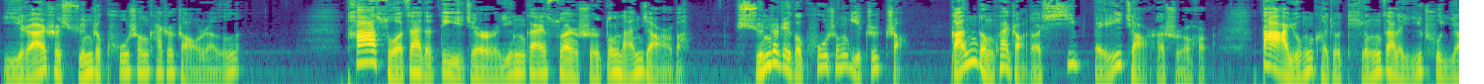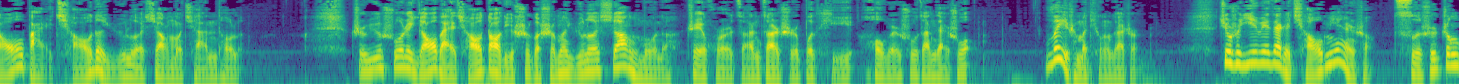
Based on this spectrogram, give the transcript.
已然是循着哭声开始找人了。他所在的地界儿应该算是东南角吧，循着这个哭声一直找。赶等快找到西北角的时候，大勇可就停在了一处摇摆桥的娱乐项目前头了。至于说这摇摆桥到底是个什么娱乐项目呢？这会儿咱暂时不提，后文书咱再说。为什么停在这儿？就是因为在这桥面上，此时正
